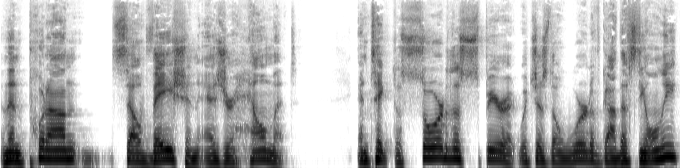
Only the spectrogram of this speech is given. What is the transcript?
And then put on salvation as your helmet and take the sword of the Spirit, which is the word of God. That's the only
